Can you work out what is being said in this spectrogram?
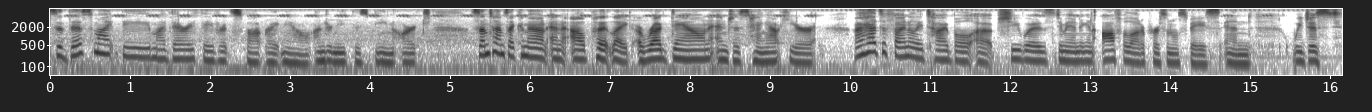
So this might be my very favorite spot right now underneath this bean arch. Sometimes I come out and I'll put like a rug down and just hang out here. I had to finally tie Bull up. She was demanding an awful lot of personal space and we just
